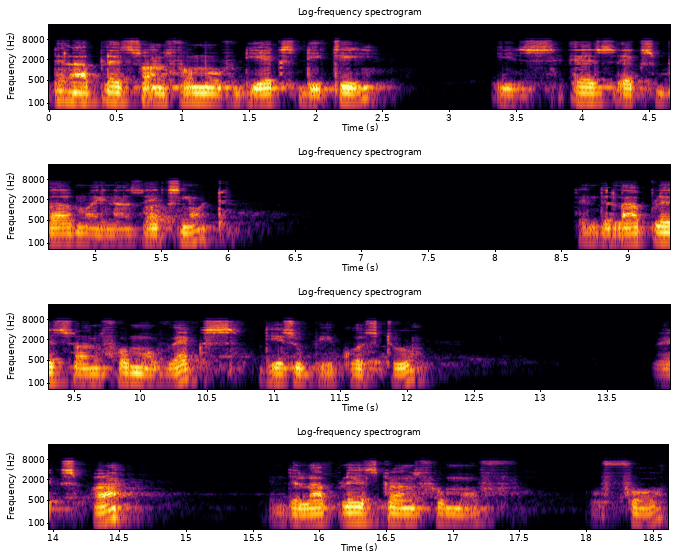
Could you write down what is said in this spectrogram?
The Laplace transform of dx dt is s x bar minus x naught. Then the Laplace transform of x, this will be equals to x bar. And the Laplace transform of, of 4,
